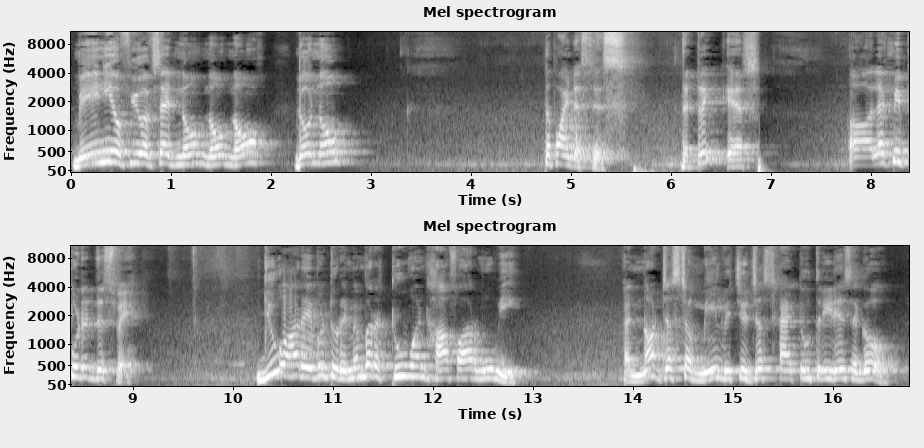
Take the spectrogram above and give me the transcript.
Many of you have said no, no, no, don't know. The point is this. The trick is, uh, let me put it this way. You are able to remember a two and a half hour movie and not just a meal which you just had two, three days ago.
